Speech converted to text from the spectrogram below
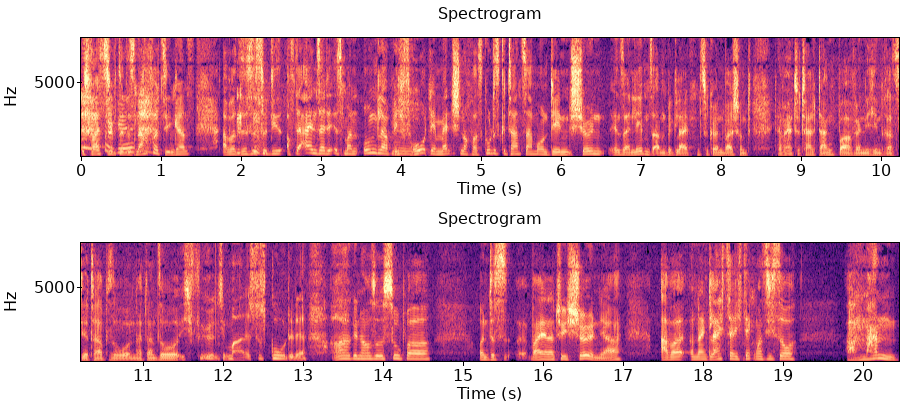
Ich weiß nicht, ob du Okay. das nachvollziehen kannst, aber das ist so die, auf der einen Seite ist man Mhm. unglaublich froh, dem Menschen noch was Gutes getan zu haben und den schön in sein Lebensabend begleiten zu können, weißt du, und der war ja total dankbar, wenn ich ihn rasiert habe, so, und hat dann so, ich fühle Sie mal, ist das gut, und der, ah, genau so, super. Und das war ja natürlich schön, ja. Aber, und dann gleichzeitig denkt man sich so, oh Mann,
